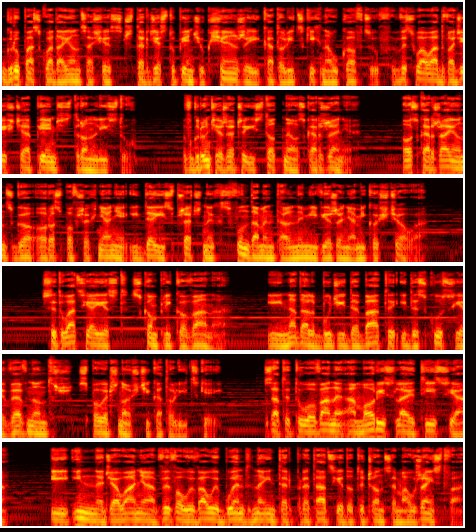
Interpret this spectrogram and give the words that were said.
grupa składająca się z 45 księży i katolickich naukowców wysłała 25 stron listu. W gruncie rzeczy istotne oskarżenie, oskarżając go o rozpowszechnianie idei sprzecznych z fundamentalnymi wierzeniami Kościoła. Sytuacja jest skomplikowana i nadal budzi debaty i dyskusje wewnątrz społeczności katolickiej. Zatytułowane Amoris Laetitia i inne działania wywoływały błędne interpretacje dotyczące małżeństwa,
